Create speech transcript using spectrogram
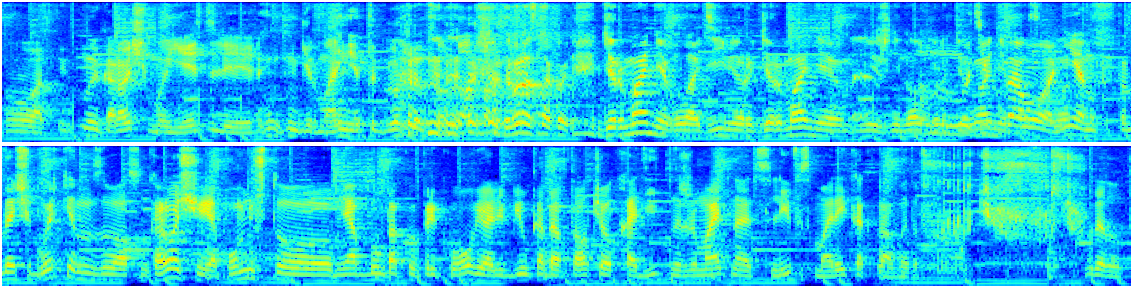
Вот. Ну и, короче, мы ездили. Германия это город. Ты просто такой, Германия, Владимир, Германия, Нижний Новгород, Ну, Германия, типа того. Москва. Не, ну тогда еще Горький назывался. Ну, короче, я помню, что у меня был такой прикол. Я любил, когда в толчок ходить, нажимать на этот слив и смотреть, как там это... Вот это вот.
